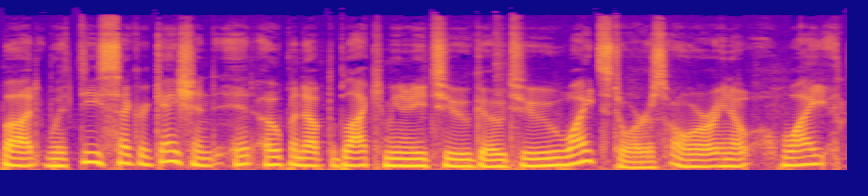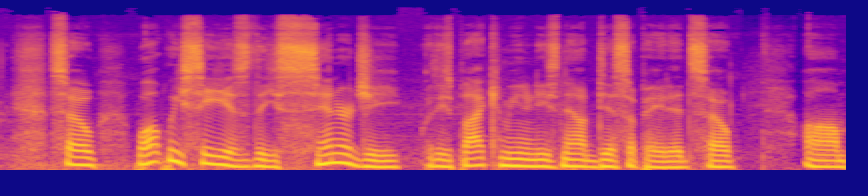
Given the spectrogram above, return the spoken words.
But with desegregation, it opened up the black community to go to white stores or, you know, white. So what we see is the synergy with these black communities now dissipated. So um,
